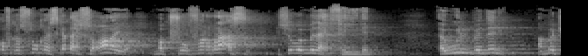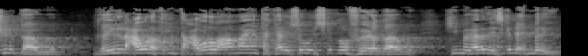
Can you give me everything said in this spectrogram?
qofka suuqa iska dhex soconaya makshuufa ra'si isagoo madax faydan. Awil badani ama jir qaawan. Ayr cawrati inta cawrada ama inta kale isagoo iska feeo qaawan. Kii magaalada iska dhex marayay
